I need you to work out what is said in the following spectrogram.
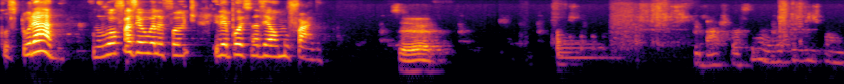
costurado. Eu não vou fazer o elefante e depois fazer a almofada. Certo. Então.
